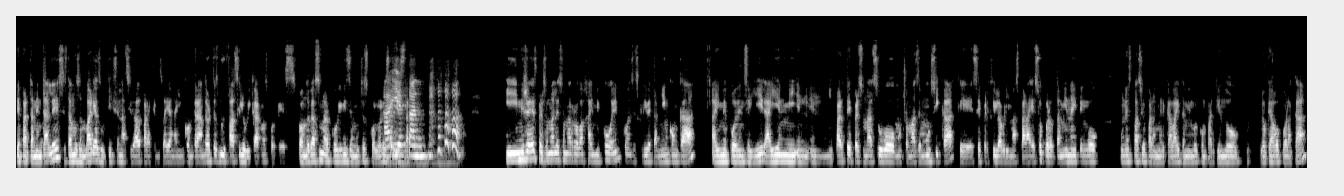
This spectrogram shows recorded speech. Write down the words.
departamentales. Estamos en varias boutiques en la ciudad para que nos vayan ahí encontrando. Ahorita es muy fácil ubicarnos porque es cuando veas un arco iris de muchos colores. Ahí, están. Y mis redes personales son arroba Jaime Cohen, Cohen se escribe también con K, ahí me pueden seguir. Ahí en mi, en, mi parte personal subo mucho más de música, que ese perfil lo abrí más para eso, pero también ahí tengo un espacio para Mercaba y también voy compartiendo lo que hago por acá.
